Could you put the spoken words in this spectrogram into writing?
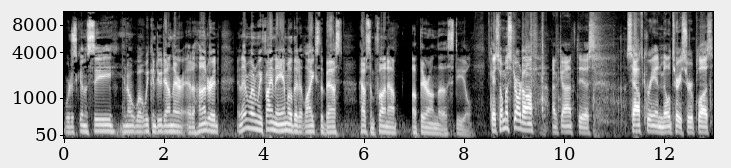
we're just going to see, you know, what we can do down there at 100. And then when we find the ammo that it likes the best, have some fun up, up there on the steel. Okay, so I'm going to start off. I've got this South Korean military surplus.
